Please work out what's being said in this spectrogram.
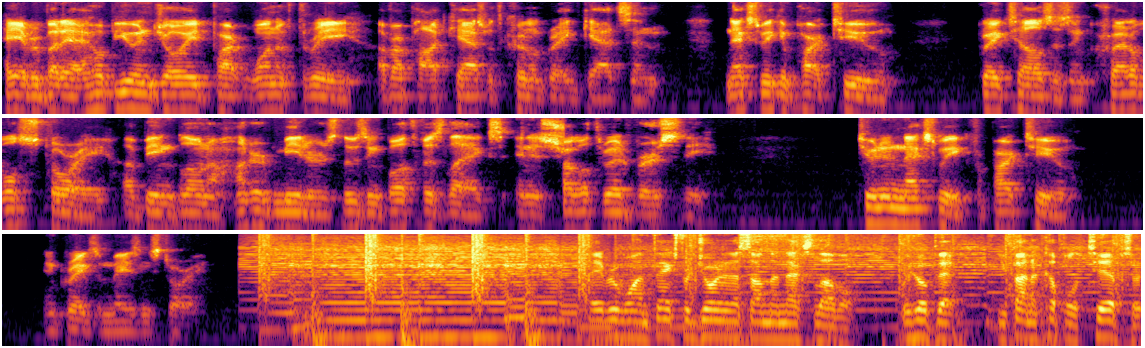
Hey, everybody. I hope you enjoyed part one of three of our podcast with Colonel Greg Gadson. Next week in part two, Greg tells his incredible story of being blown 100 meters, losing both of his legs in his struggle through adversity. Tune in next week for part two and Greg's amazing story. Hey everyone, thanks for joining us on the next level. We hope that you found a couple of tips or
